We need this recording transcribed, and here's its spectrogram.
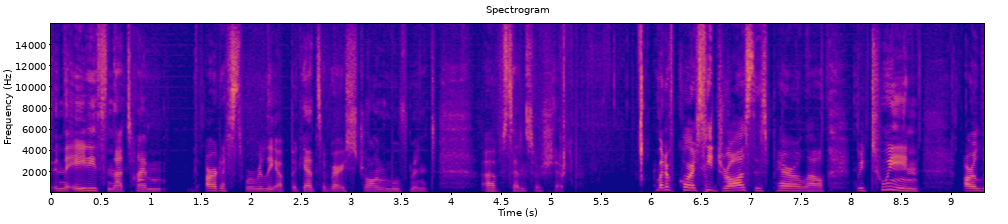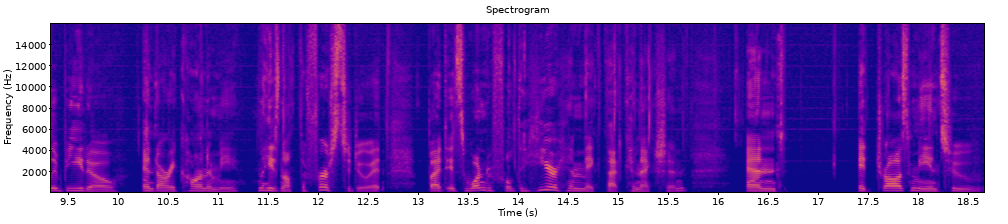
in the 80s and that time artists were really up against a very strong movement of censorship. But of course, he draws this parallel between our libido and our economy. He's not the first to do it, but it's wonderful to hear him make that connection. And it draws me into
